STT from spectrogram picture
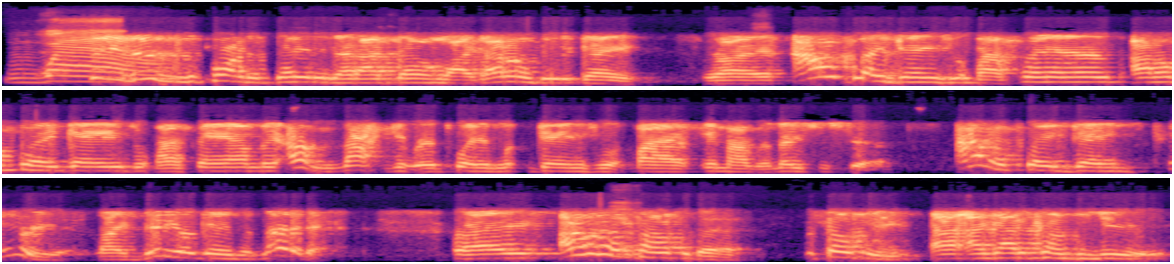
wow. See, this is the part of dating that I don't like. I don't do the games, right? I don't play games with my friends. I don't play games with my family. I'm not getting to play games with my in my relationship. I don't play games, period. Like video games or none of that. Right? I don't have time for that. Sophie, I, I got to come to you.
